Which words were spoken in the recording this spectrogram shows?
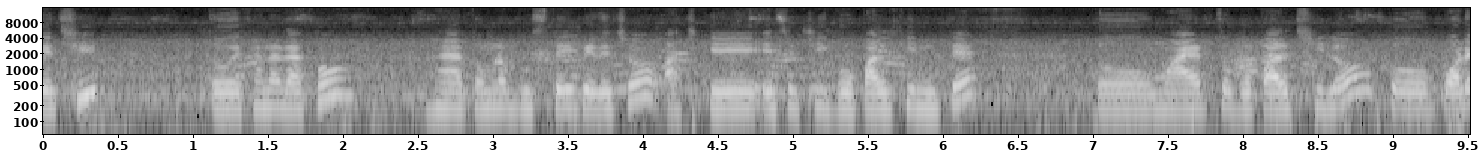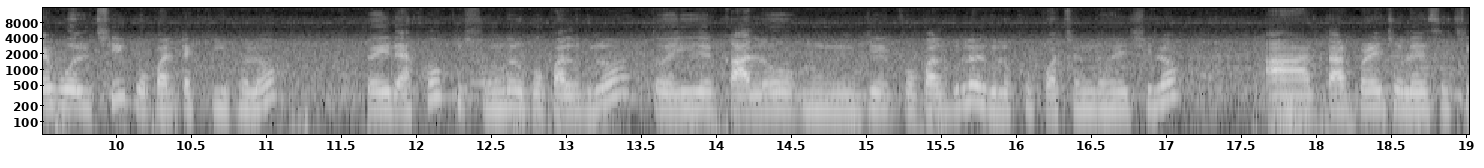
গেছি। তো এখানে দেখো হ্যাঁ তোমরা বুঝতেই পেরেছ। আজকে এসেছি গোপাল কিনতে। তো মায়ের তো গোপাল ছিল। তো পরে বলছি গোপালটা কি হলো। তো এই দেখো কি সুন্দর গোপালগুলো। তো এই যে কালো যে গোপালগুলো, এগুলো খুব পছন্দ হয়েছিল। আর তারপরে চলে এসেছি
